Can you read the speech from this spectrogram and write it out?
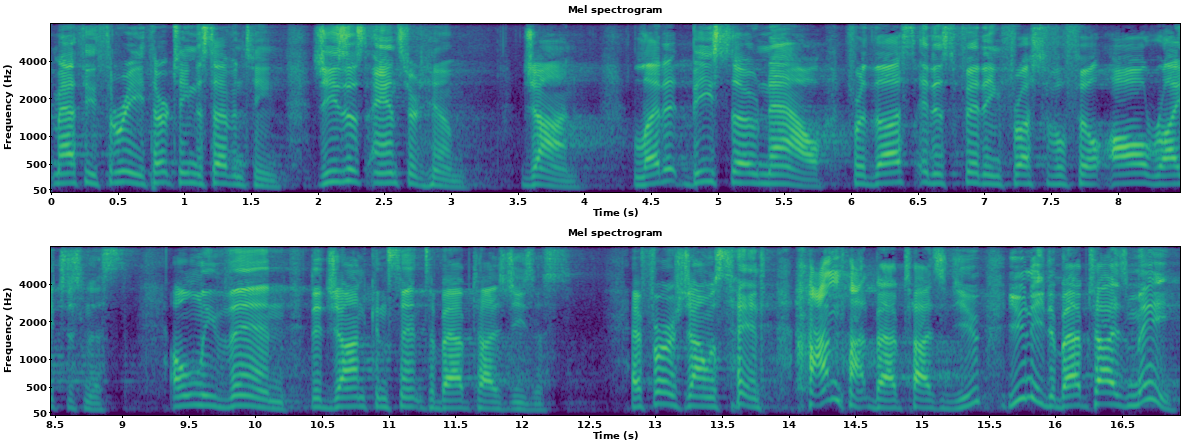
Matthew 3 13 to 17. Jesus answered him, John, let it be so now, for thus it is fitting for us to fulfill all righteousness. Only then did John consent to baptize Jesus. At first, John was saying, I'm not baptizing you. You need to baptize me.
